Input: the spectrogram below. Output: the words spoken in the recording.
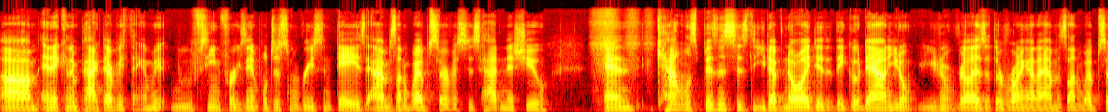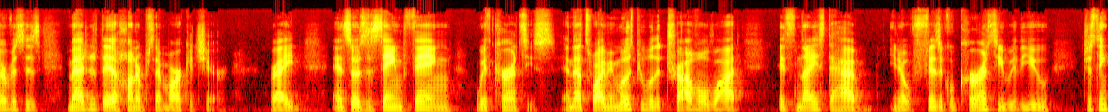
um, and it can impact everything. I mean, we've seen, for example, just in recent days, Amazon Web Services had an issue, and countless businesses that you'd have no idea that they go down. You don't you don't realize that they're running on Amazon Web Services. Imagine if they had 100% market share, right? And so it's the same thing with currencies. And that's why I mean most people that travel a lot, it's nice to have, you know, physical currency with you just in,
